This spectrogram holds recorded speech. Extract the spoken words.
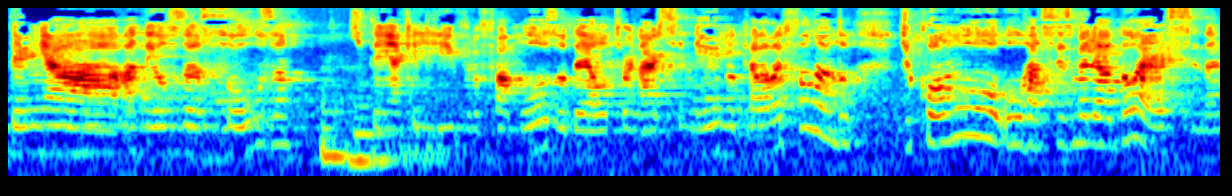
Tem a, a Neuza Souza, uhum. que tem aquele livro famoso dela, Tornar-se Negro, que ela vai falando de como o racismo ele adoece, né?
